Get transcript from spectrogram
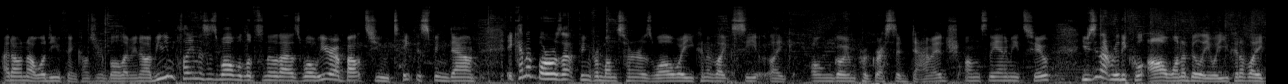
I don't know. What do you think? Constantine Bull, let me know. Have you been playing this as well? Would love to know that as well. We are about to take this thing down. It kind of borrows that thing from Monster Hunter as well, where you kind of like see like ongoing progressive damage onto the enemy too. Using that really cool R1 ability where you kind of like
